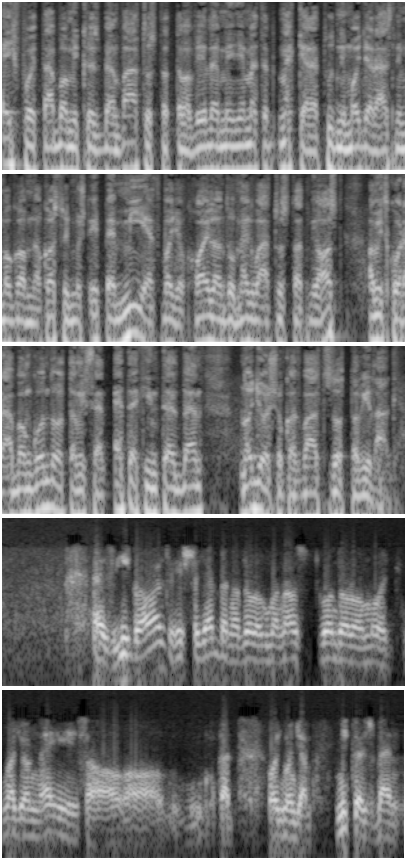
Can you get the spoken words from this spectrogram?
egyfolytában, miközben változtattam a véleményemet, meg kellett tudni magyarázni magamnak azt, hogy most éppen miért vagyok hajlandó megváltoztatni azt, amit korábban gondoltam, hiszen e tekintetben nagyon sokat változott a világ. Ez igaz, és hogy ebben a dologban azt gondolom, hogy nagyon nehéz a, a tehát, hogy mondjam, miközben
